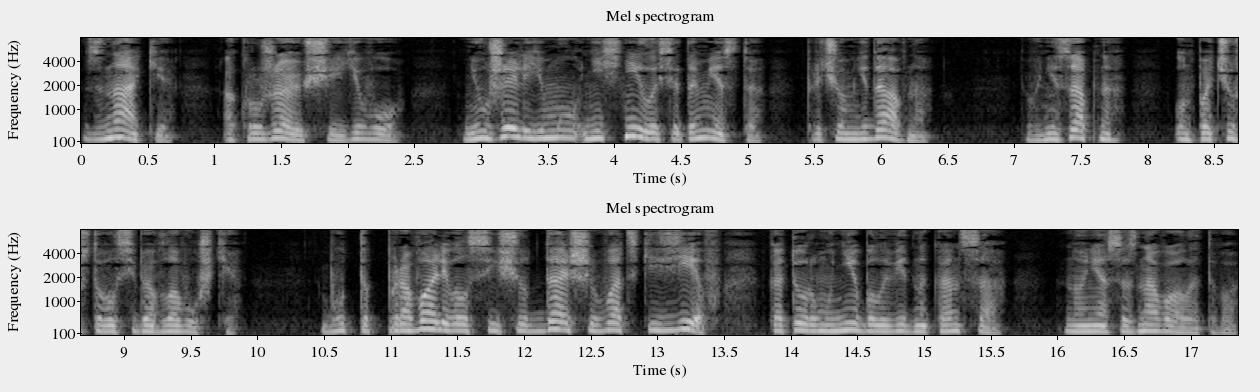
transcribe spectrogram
знаки, окружающие его. Неужели ему не снилось это место, причем недавно? Внезапно он почувствовал себя в ловушке, будто проваливался еще дальше в адский зев, которому не было видно конца, но не осознавал этого.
